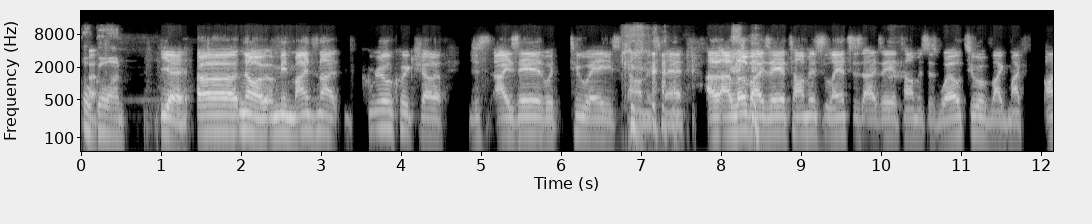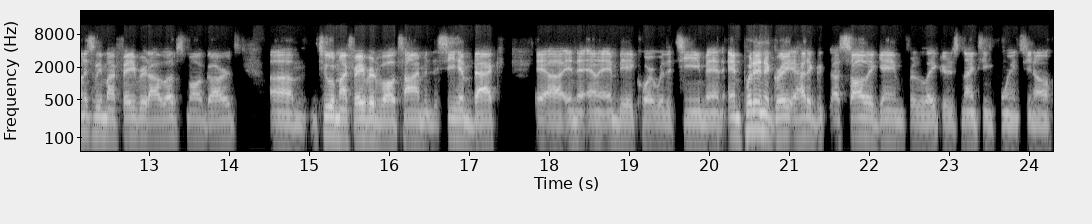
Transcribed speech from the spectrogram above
Oh, uh, go on. Yeah. Uh no, I mean mine's not real quick shout out. Just Isaiah with two A's, Thomas, man. I, I love Isaiah Thomas. Lance's Isaiah Thomas as well. Two of like my honestly my favorite. I love small guards. Um, two of my favorite of all time, and to see him back uh, in the, an NBA court with a team and and put in a great had a, a solid game for the Lakers, 19 points, you know,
